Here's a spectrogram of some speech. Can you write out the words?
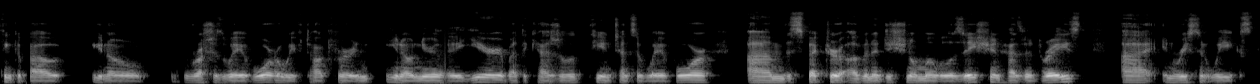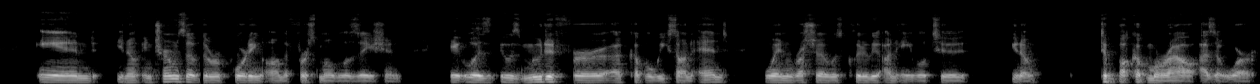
think about, you know, Russia's way of war, we've talked for you know nearly a year about the casualty-intensive way of war. Um, the specter of an additional mobilization has been raised uh, in recent weeks, and you know, in terms of the reporting on the first mobilization, it was it was mooted for a couple weeks on end when Russia was clearly unable to, you know, to buck up morale, as it were.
